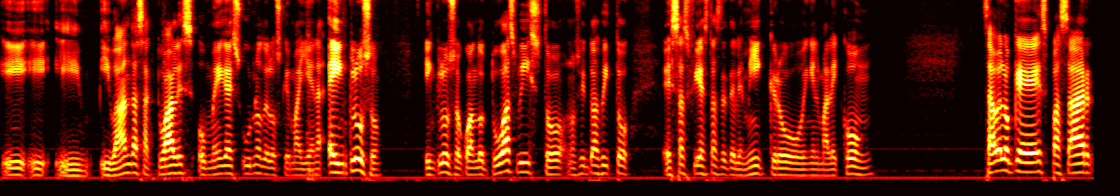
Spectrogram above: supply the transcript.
y, y, bandas actuales, Omega es uno de los que más llena. E incluso, incluso cuando tú has visto, no sé si tú has visto esas fiestas de Telemicro en el Malecón, ¿sabes lo que es pasar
